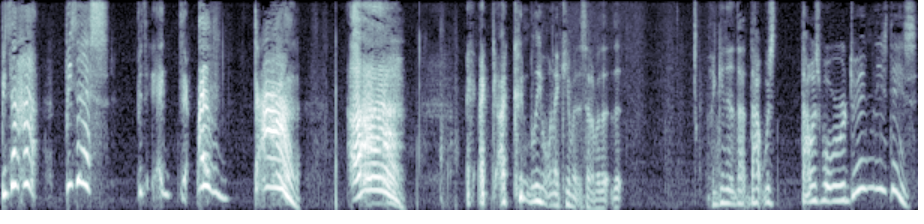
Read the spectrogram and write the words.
be that, be this, be, I, ah, ah. I, I, I couldn't believe it when I came at the cinema that, that thinking that, that that was that was what we were doing these days.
